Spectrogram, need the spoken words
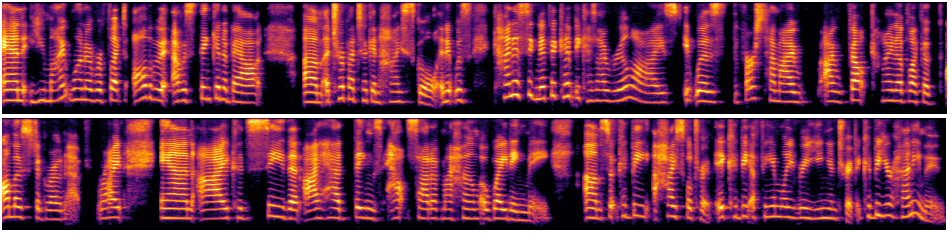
And you might want to reflect all the way. I was thinking about um, a trip I took in high school, and it was kind of significant because I realized it was the first time I I felt kind of like a almost a grown up, right? And I could see that I had things outside of my home awaiting me. Um, so it could be a high school trip, it could be a family reunion trip, it could be your honeymoon,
